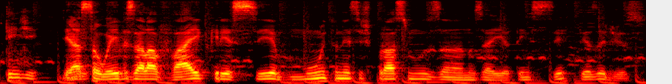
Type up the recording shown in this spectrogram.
Entendi. E essa Waves ela vai crescer muito nesses próximos anos aí, eu tenho certeza disso.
